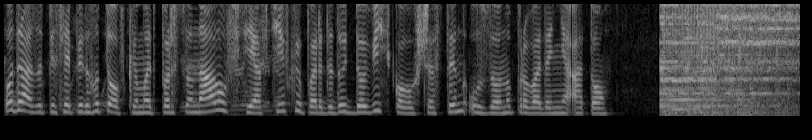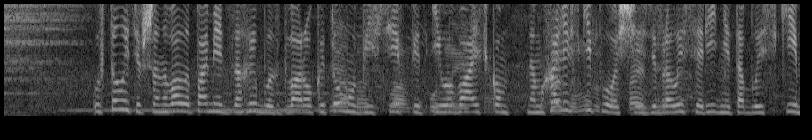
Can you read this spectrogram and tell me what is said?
Одразу після підготовки медперсоналу всі автівки передадуть до військових частин у зону проведення АТО. У столиці вшанували пам'ять загиблих два роки тому бійців під Іловайськом. На Михайлівській площі зібралися рідні та близькі.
